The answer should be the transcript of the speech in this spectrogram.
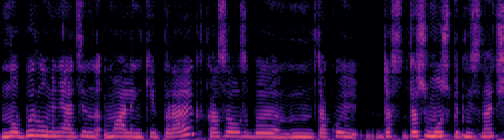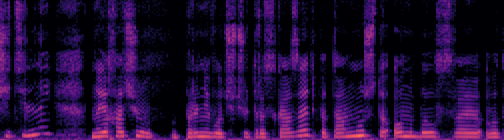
Но был у меня один маленький проект, казалось бы, такой, даже, может быть, незначительный, но я хочу про него чуть-чуть рассказать, потому что он был свое, вот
